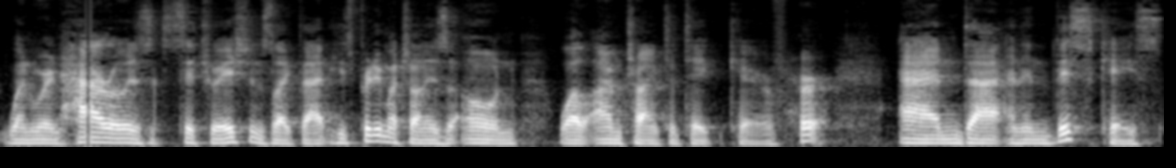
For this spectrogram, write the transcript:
when we're in harrowing situations like that, he's pretty much on his own while I'm trying to take care of her. And uh, and in this case,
